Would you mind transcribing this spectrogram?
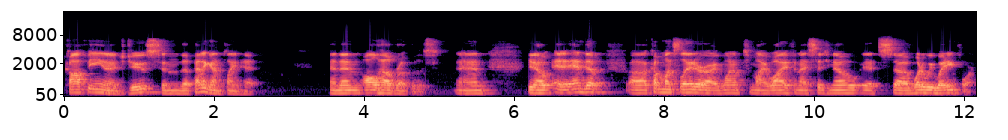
coffee and a juice, and the Pentagon plane hit, and then all hell broke loose. And you know, it ended up uh, a couple months later. I went up to my wife and I said, you know, it's uh, what are we waiting for?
